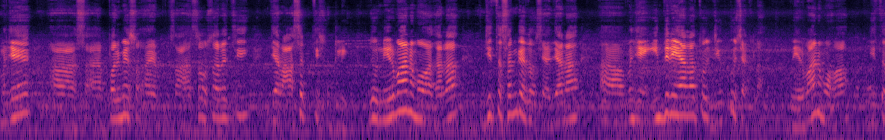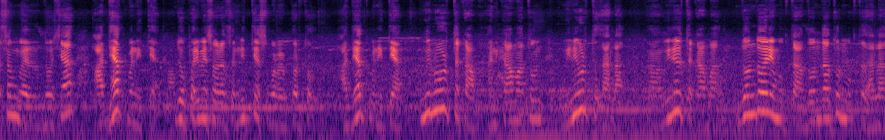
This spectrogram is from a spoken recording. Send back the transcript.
म्हणजे स- परमेश्वर संसाराची ज्याला आसक्ती सुटली जो निर्माण मोहा झाला जितसंग संघ ज्याला म्हणजे इंद्रियाला तो जिंकू शकला. निर्माण मोहा जितसंग संघ दोषा आध्यात्मनित्या जो परमेश्वराचं नित्य स्मरण करतो आध्यात्मनित्या विनिवृत्त काम आणि कामातून विनिवृत्त झाला. विनिवृत्त कामा द्वंद्वरे मुक्ता द्वंद्वातून मुक्त झाला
